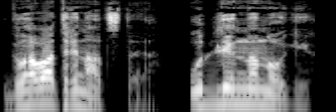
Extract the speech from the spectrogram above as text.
Глава 13. У длинноногих.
